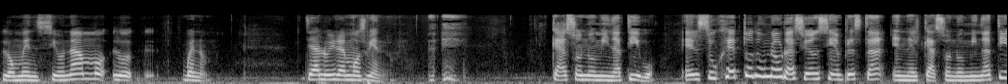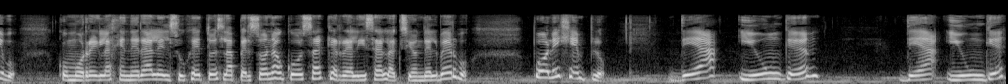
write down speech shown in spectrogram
lo mencionamos, bueno, ya lo iremos viendo. caso nominativo. El sujeto de una oración siempre está en el caso nominativo. Como regla general, el sujeto es la persona o cosa que realiza la acción del verbo. Por ejemplo, der Junge, der Junge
